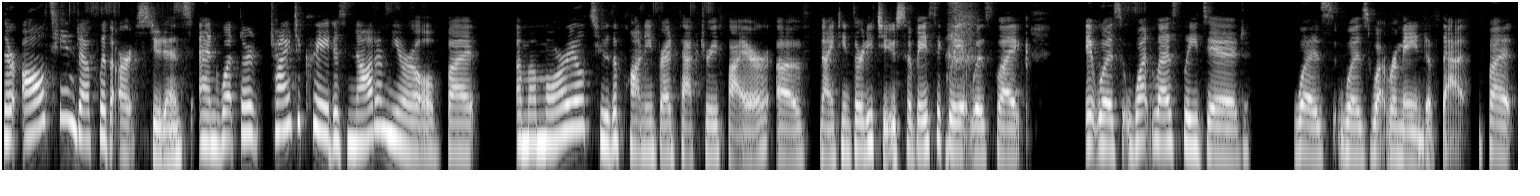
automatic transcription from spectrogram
they're all teamed up with art students, and what they're trying to create is not a mural, but a memorial to the Pawnee Bread Factory fire of 1932. So basically, it was like it was what Leslie did was was what remained of that. But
